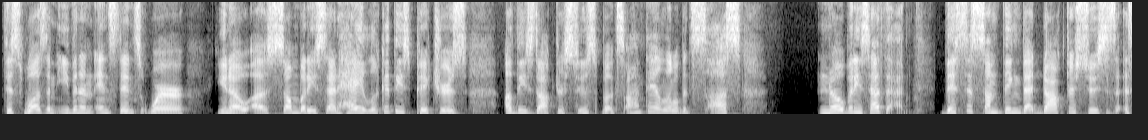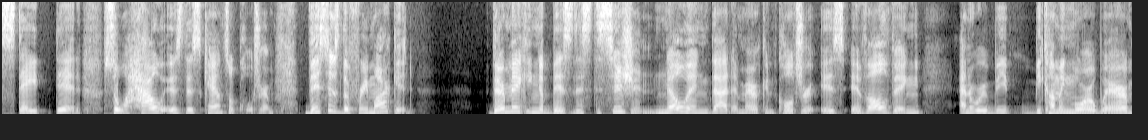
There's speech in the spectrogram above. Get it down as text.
This wasn't even an instance where, you know, uh, somebody said, hey, look at these pictures of these Dr. Seuss books. Aren't they a little bit sus? Nobody said that. This is something that Dr. Seuss's estate did. So, how is this cancel culture? This is the free market. They're making a business decision, knowing that American culture is evolving and we're be- becoming more aware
